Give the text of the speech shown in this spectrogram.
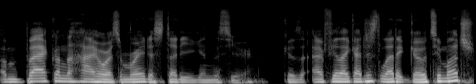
I'm back on the high horse. I'm ready to study again this year because I feel like I just let it go too much.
